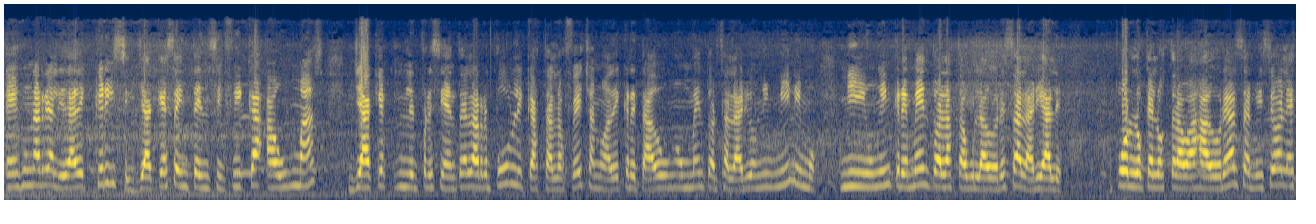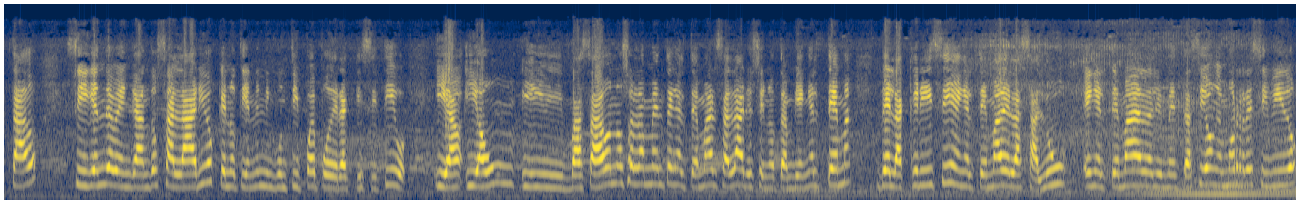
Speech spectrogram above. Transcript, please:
es, una realidad de crisis, ya que se intensifica aún más, ya que el presidente de la República hasta la fecha no ha decretado un aumento al salario mínimo ni un incremento a los tabuladores salariales por lo que los trabajadores al servicio del Estado siguen devengando salarios que no tienen ningún tipo de poder adquisitivo. Y, aún y basado no solamente en el tema del salario, sino también en el tema de la crisis, en el tema de la salud, en el tema de la alimentación. Hemos recibido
